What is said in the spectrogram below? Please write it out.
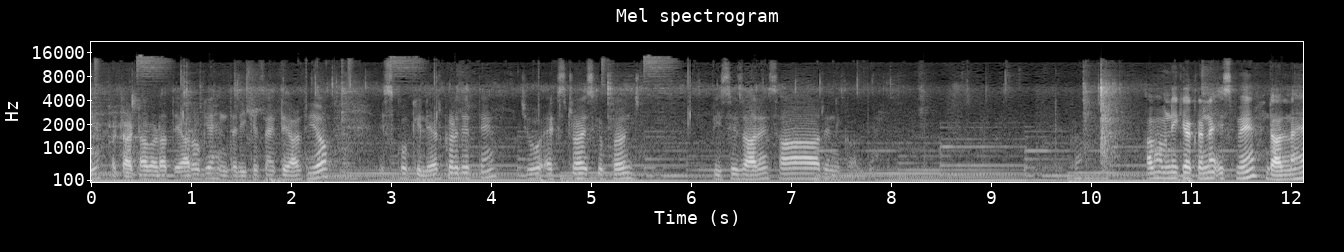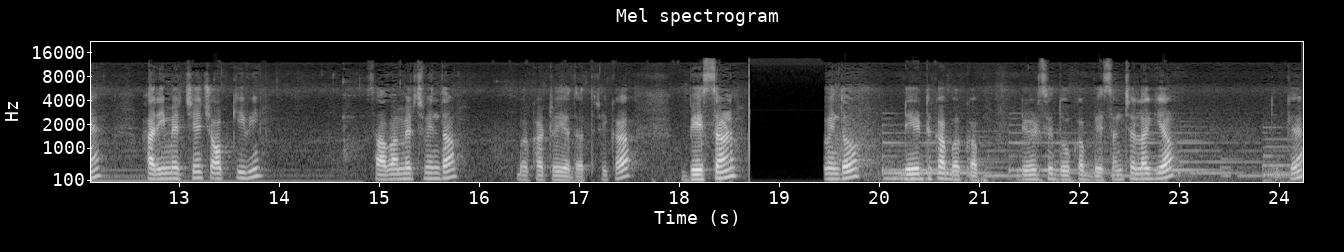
ये पटाटा बड़ा तैयार हो गया, इन तरीके से तैयार किया। इसको क्लियर कर देते हैं। जो एक्स्ट्रा इसके ऊपर पीसेज आ रहे हैं, सारे निकाल दें। है? अब हमने क्या करना है? इसमें डालना है हरी मिर्चें चॉप की हुई। सावा मिर्च वेंदा ॿ खां टे ठीकु आहे बेसण वेंदो, डेढ़ का ॿ कप, डेढ़ से दो कप बेसन चला गया। ठीक है?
